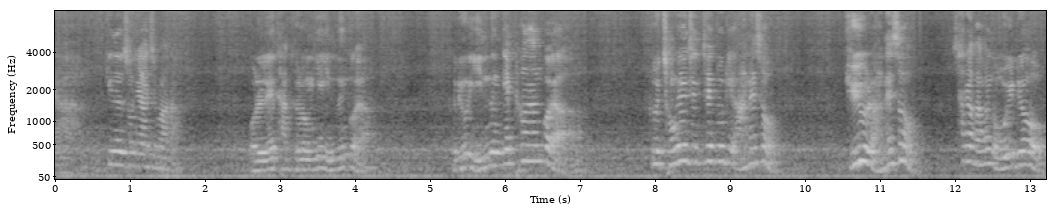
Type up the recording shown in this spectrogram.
야, 웃기는 소리 하지 마라. 원래 다 그런 게 있는 거야. 그리고 있는 게 편한 거야. 그 정해진 테두리 안에서 규율 안에서 살아가면 오히려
